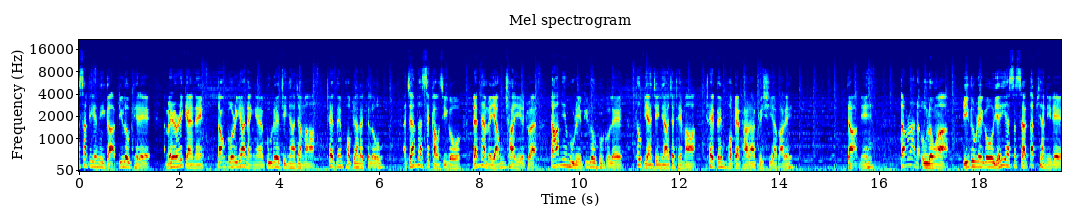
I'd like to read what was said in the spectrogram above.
22ရက်နေ့ကပြုလုပ်ခဲ့တဲ့အမေရိကန်နဲ့တောင်ကိုရီးယားနိုင်ငံပူးတွဲကြေညာချက်မှာထည့်သွင်းဖော်ပြလိုက်သလိုအကြမ်းဖက်စစ်ကောင်စီကိုလက်နက်မရောင်းချရေးအတွက်တားမြစ်မှုတွေပြုလုပ်ဖို့ကိုလည်းထုတ်ပြန်ကြေညာချက်ထဲမှာထည့်သွင်းဖော်ပြထားတာတွေ့ရှိရပါတယ်။ဒါအပြင်သမရနဦးလုံးကပြည်သူတွေကိုရရဆက်ဆက်တပ်ဖြတ်နေတဲ့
